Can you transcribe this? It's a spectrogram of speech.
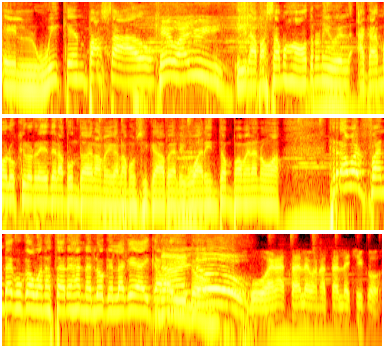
el weekend pasado. ¿Qué va, Luis? Y la pasamos a otro nivel. Acá en los Reyes de la Punta de la Mega, la música de Warrington, Pamela Noa. Robert Fan de Cuca, buenas tardes, Arnaldo, que es la que hay, caballito. Buenas tardes, buenas tardes, chicos.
